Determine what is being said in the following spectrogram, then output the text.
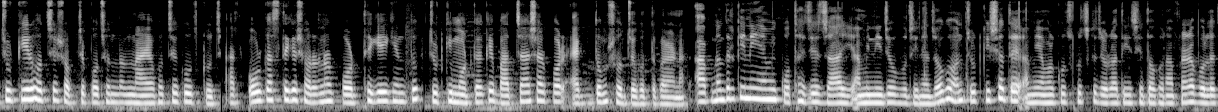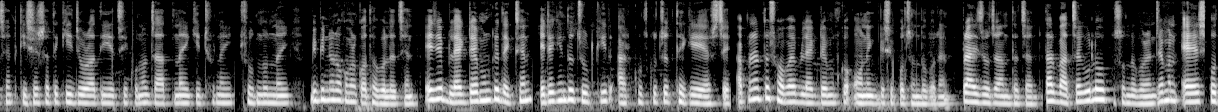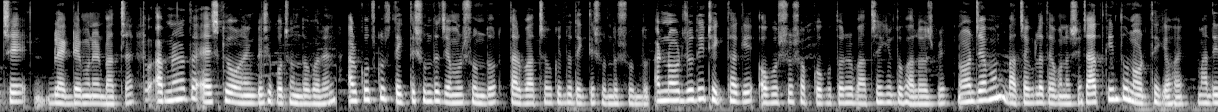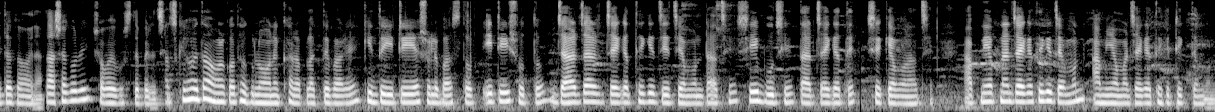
চুটকির হচ্ছে সবচেয়ে পছন্দের নায়ক হচ্ছে কুচকুচ। আর ওর কাছ থেকে সরানোর পর থেকেই কিন্তু চুটকি মটকাকে বাচ্চা আসার পর একদম সহ্য করতে পারে না। আপনাদেরকে নিয়ে আমি কোথায় যে যাই আমি নিজেও বুঝি না। যখন চুটকির সাথে আমি আমার কুচকুচকে জোড়া দিয়েছি, তখন আপনারা বলেছেন, কিসের সাথে কি জোড়া দিয়েছি, কোনো জাত নাই, কিছু নাই, সুন্দর নাই, বিভিন্ন রকমের কথা বলেছেন। এই যে ব্ল্যাক ডায়মন্ডকে দেখছেন, এটা কিন্তু চুটকির আর কুচকুচের থেকে আসছে। আপনারা তো সবাই ব্ল্যাক ডায়মন্ডকে অনেক বেশি পছন্দ করেন, প্রাইজও জানতে চান। তার বাচ্চাগুলোও পছন্দ করেন, যেমন অ্যাশ হচ্ছে ব্ল্যাক ডায়মন্ডের বাচ্চা। তো আপনারা তো অ্যাশকেও অনেক বেশি পছন্দ করেন। আর কুচকুচ দেখতে শুনতে যেমন সুন্দর, তার বাচ্চাও কিন্তু দেখতে সুন্দর সুন্দর। আর নর যদি ঠিক থাকে, অবশ্য সব কবুতরের বাচ্চাই কিন্তু ভালো আসবে। নর যেমন, বাচ্চাগুলো তেমন আসে। জাত কিন্তু নর থেকে হয় মাদি থেকে হয় না। আশা করি সবাই বুঝতে পেরেছে। আজকে হয়তো আমার কথাগুলো অনেক খারাপ লাগতে পারে, কিন্তু এটাই আসলে বাস্তব, এটাই সত্য। যার যার জায়গা থেকে যে যেমনটা আছে, সে বুঝে তার জায়গাতে সে কেমন আছে। আপনি আপনার জায়গা থেকে যেমন, আমি আমার জায়গা থেকে ঠিক তেমন।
